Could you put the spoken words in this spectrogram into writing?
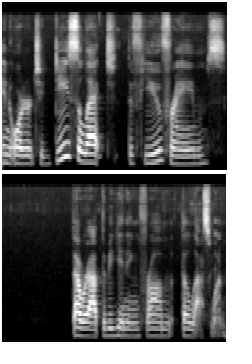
in order to deselect the few frames that were at the beginning from the last one.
